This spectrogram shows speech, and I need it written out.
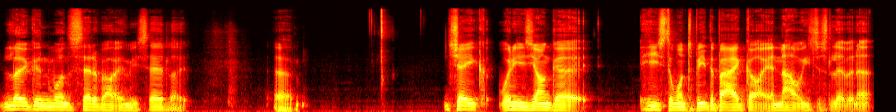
Logan once said about him. He said like, um, Jake when he was younger, he used to want to be the bad guy, and now he's just living it.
